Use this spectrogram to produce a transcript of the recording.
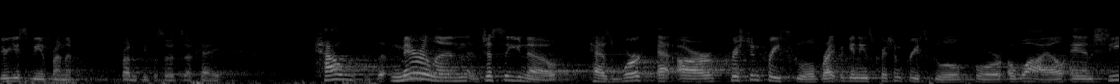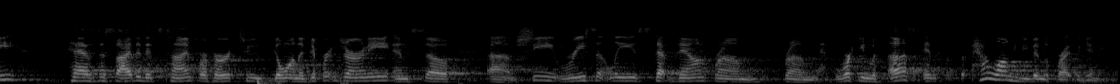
you're used to being in front of in front of people, so it's okay. How Maryland, just so you know, has worked at our Christian preschool, Bright Beginnings Christian Preschool, for a while, and she has decided it's time for her to go on a different journey, and so um, she recently stepped down from from working with us. And how long have you been with Bright Beginnings?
